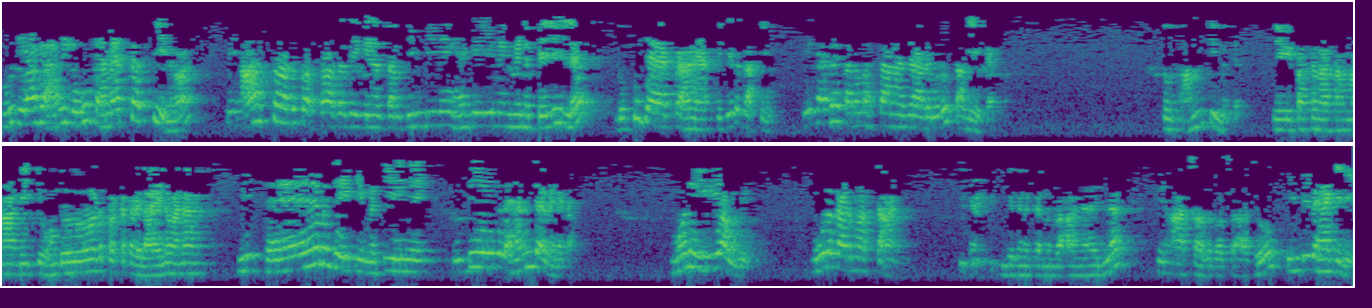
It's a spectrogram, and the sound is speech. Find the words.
මොකද එයාගේ හරි ලොකු කැමැත්තක් තියෙනවා මේ ආස්වාද ප්‍රසආස දෙකේ නැත්තම් පිම්බීමෙන් හැකිලීමෙන් වෙන පිළිල්ල ලොකු ජයග්‍රහණයක් විදිහට දකින්න. ඒක හැබැයි කර්මස්ථානාචාරවලුත් අගය කරනවා. තුන් අන්තිමට මේ විපස්සනා සම්මාදිට්ඨිය හොඳට ප්‍රකට වෙලා එනවනම් මේ සෑම දෙයකින්ම තියෙන්නේ උදේ ඉඳලා හැන්ද වෙනකම් මොන ඉරියව්වේ මූල කර්මස්ථාන ඉඳගෙන කරන භාවනාවේදී මේ ආස්වාද ප්‍රසආසෝ පිම්බි වැහැකිලි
